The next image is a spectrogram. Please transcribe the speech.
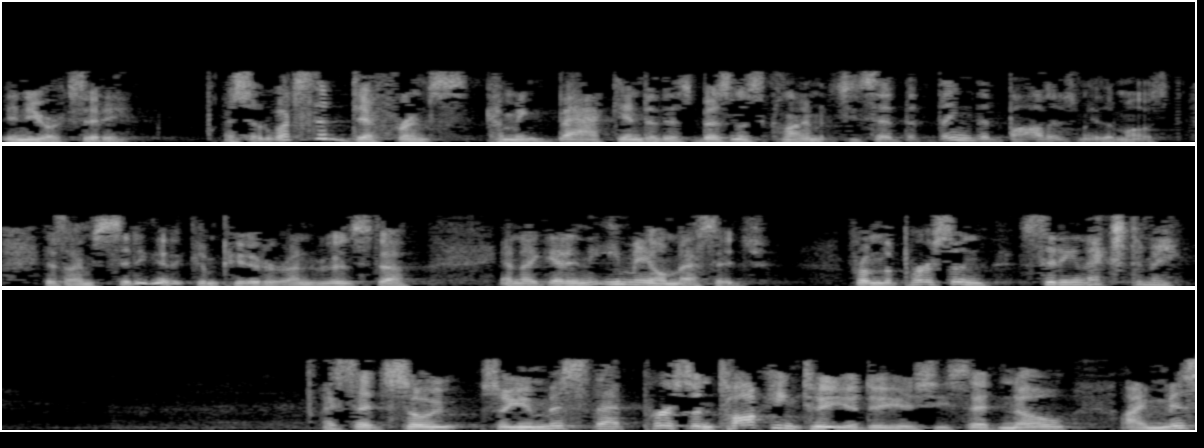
in New York City. I said, What's the difference coming back into this business climate? She said, The thing that bothers me the most is I'm sitting at a computer, I'm doing stuff, and I get an email message from the person sitting next to me. I said, So, so you miss that person talking to you, do you? She said, No, I miss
